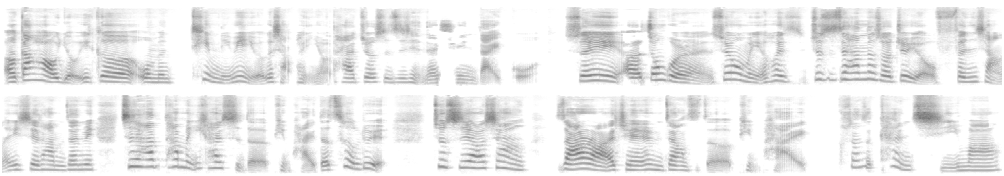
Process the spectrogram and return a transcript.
呃，刚好有一个我们 team 里面有一个小朋友，他就是之前在新运待过，所以呃，中国人，所以我们也会就是在他那时候就有分享了一些他们在那边，其实他他们一开始的品牌的策略就是要像 Zara、H&M 这样子的品牌。算是看齐吗？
